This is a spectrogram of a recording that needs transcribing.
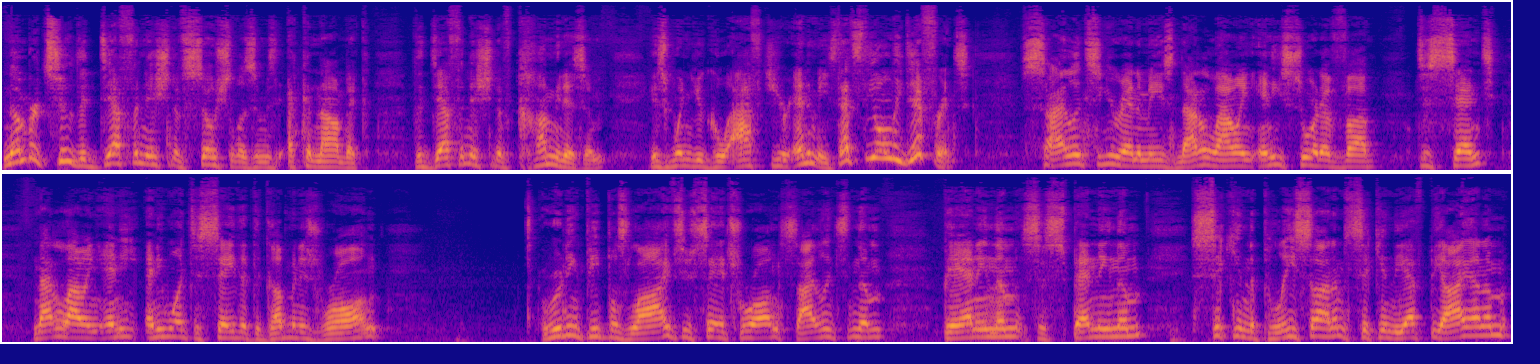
Number two, the definition of socialism is economic. The definition of communism is when you go after your enemies. That's the only difference. Silencing your enemies, not allowing any sort of uh, dissent, not allowing any anyone to say that the government is wrong, ruining people's lives who say it's wrong, silencing them, banning them, suspending them, sicking the police on them, sicking the FBI on them,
